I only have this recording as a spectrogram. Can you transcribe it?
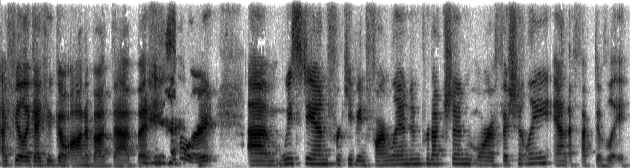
I feel like I could go on about that. But in short, um, we stand for keeping farmland in production more efficiently and effectively.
